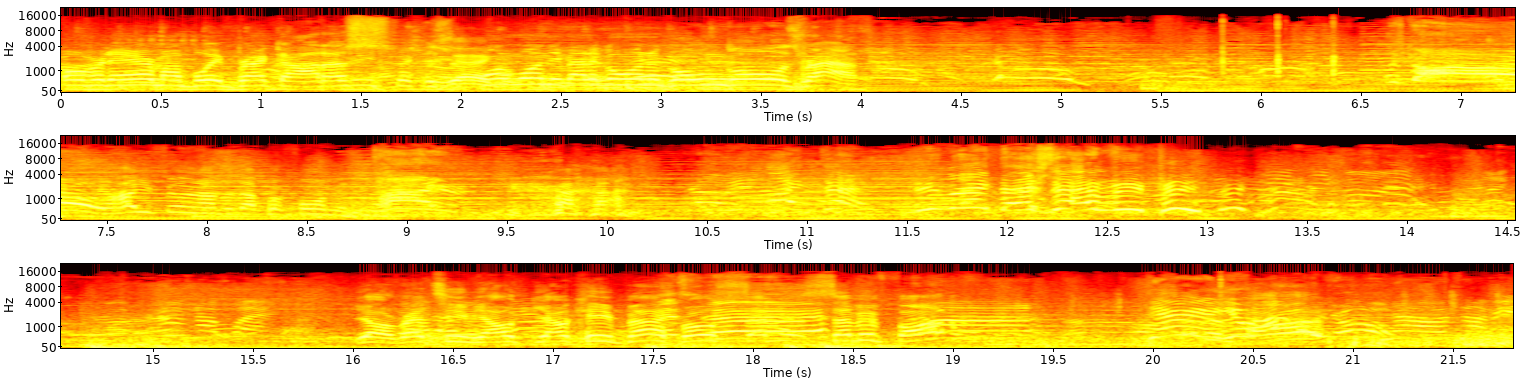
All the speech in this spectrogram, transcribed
Over there, my boy Brett got us. Exactly. 1 1, they better go in a golden goal is Raph. Let's go! How you feeling after that performance? Tired. Yo, he like that. He like that. It's the MVP. Yo, red team, y'all y'all came back, bro. Seven seven five. Darian, you up? No, it's not me.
